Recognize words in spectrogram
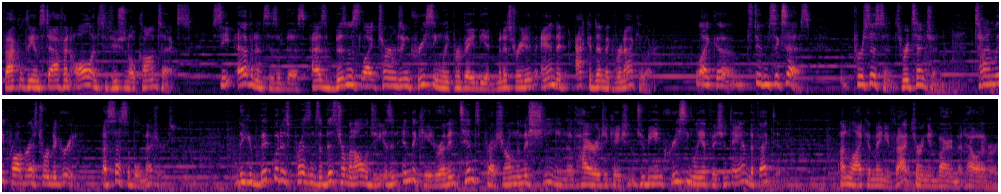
Faculty and staff in all institutional contexts see evidences of this as business-like terms increasingly pervade the administrative and academic vernacular, like uh, student success, persistence, retention, timely progress toward degree, accessible measures. The ubiquitous presence of this terminology is an indicator of intense pressure on the machine of higher education to be increasingly efficient and effective. Unlike a manufacturing environment, however,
